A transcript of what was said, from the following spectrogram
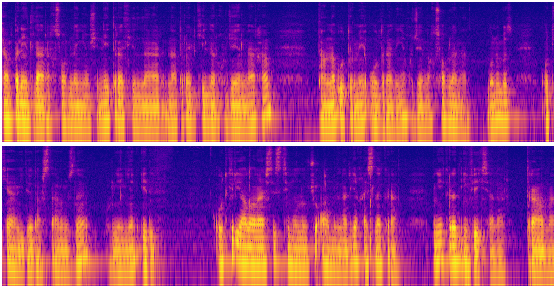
komponentlari hisoblangan o'sha neytrofillar natural killer hujayralar ham tanlab o'tirmay o'ldiradigan hujayralar hisoblanadi. Buni biz o'tgan video darslarimizda o'rgangan edik. O'tkir yallig'lanishni stimullovchi omillarga qaysilar kiradi? Bunga kiradi infeksiyalar travma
